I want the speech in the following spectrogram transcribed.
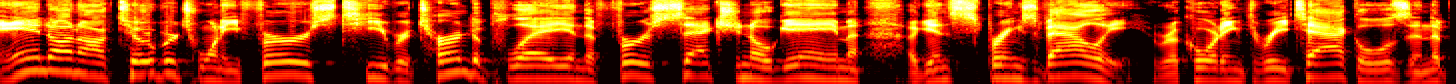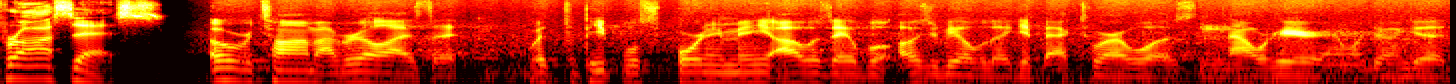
And on October 21st, he returned to play in the first sectional game against Springs Valley, recording three tackles in the process. Over time, I realized that with the people supporting me, I was able, I was gonna be able to get back to where I was, and now we're here and we're doing good.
